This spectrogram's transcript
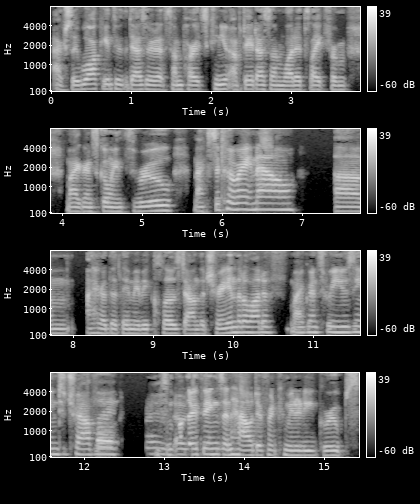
actually walking through the desert at some parts. Can you update us on what it's like for migrants going through Mexico right now? Um, I heard that they maybe closed down the train that a lot of migrants were using to travel. Right, right. Some other things and how different community groups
